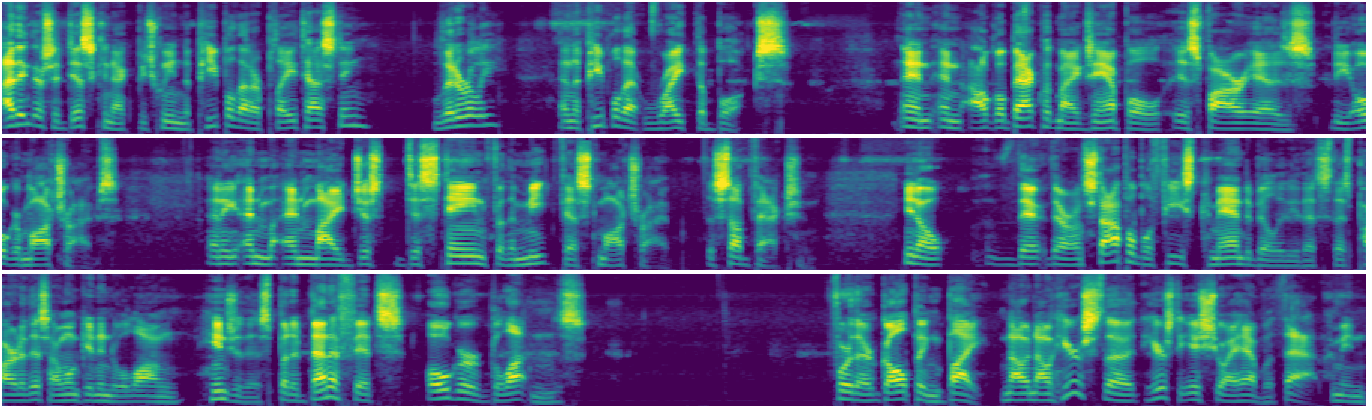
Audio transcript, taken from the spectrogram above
I think there's a disconnect between the people that are playtesting, literally, and the people that write the books. And and I'll go back with my example as far as the ogre maw tribes, and and and my just disdain for the meat fist maw tribe, the subfaction. You know, their their unstoppable feast command ability. That's that's part of this. I won't get into a long hinge of this, but it benefits ogre gluttons for their gulping bite. Now now here's the here's the issue I have with that. I mean,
